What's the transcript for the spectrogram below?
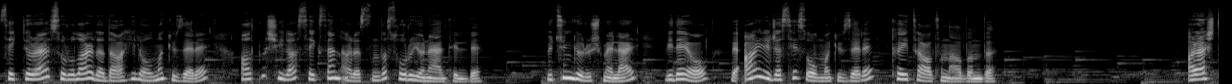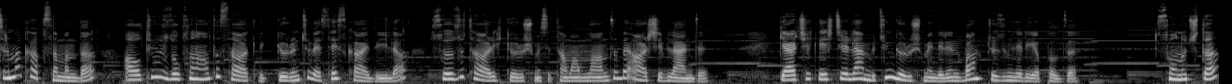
sektörel sorular da dahil olmak üzere 60 ila 80 arasında soru yöneltildi. Bütün görüşmeler video ve ayrıca ses olmak üzere kayıt altına alındı. Araştırma kapsamında 696 saatlik görüntü ve ses kaydıyla sözlü tarih görüşmesi tamamlandı ve arşivlendi. Gerçekleştirilen bütün görüşmelerin bank çözümleri yapıldı. Sonuçta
